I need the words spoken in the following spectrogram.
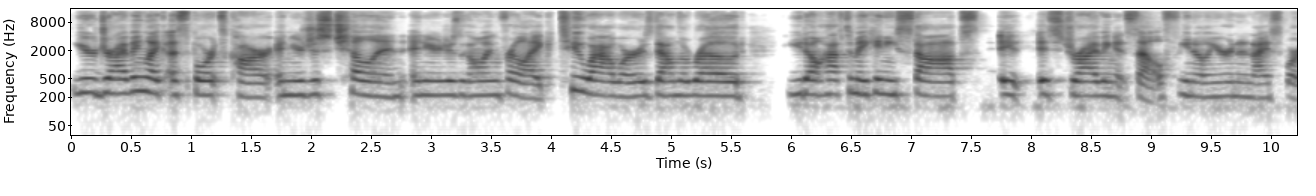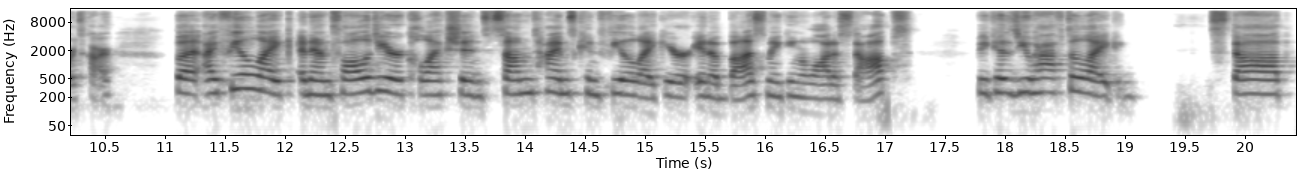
you're driving like a sports car and you're just chilling and you're just going for like 2 hours down the road. You don't have to make any stops. It, it's driving itself. You know, you're in a nice sports car but I feel like an anthology or collection sometimes can feel like you're in a bus making a lot of stops because you have to like stop,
